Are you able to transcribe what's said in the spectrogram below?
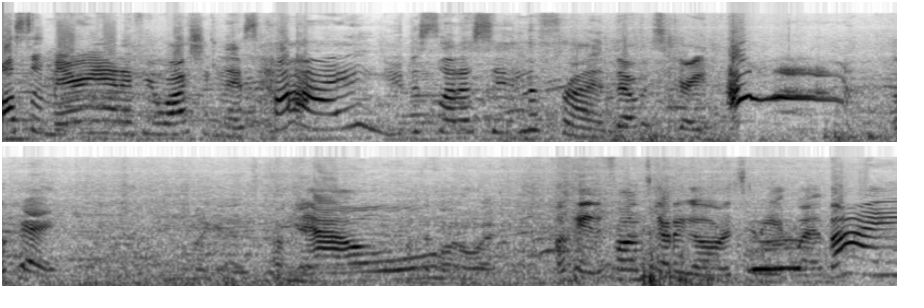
Also, Marianne, if you're watching this, hi! You just let us sit in the front. That was great. Ah! Okay, Oh my god. Okay. now. The. Okay, the phone's gotta go or it's gonna get wet. Bye!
